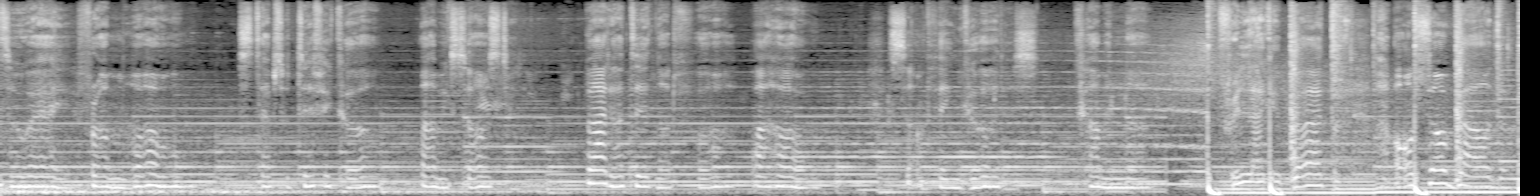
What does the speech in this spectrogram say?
months away from home. Steps were difficult, I'm exhausted. But I did not fall, I hope. Something good is coming up. Free like a bird, but also bound up.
